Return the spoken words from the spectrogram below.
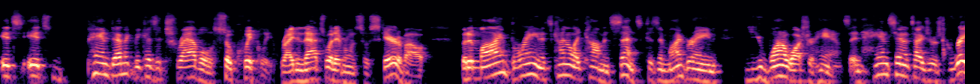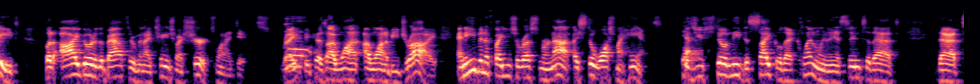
it's it's pandemic because it travels so quickly right? And that's what everyone's so scared about. But in my brain it's kind of like common sense because in my brain you want to wash your hands and hand sanitizer is great but i go to the bathroom and i change my shirts when i dance right? Yeah. because i want i want to be dry and even if i use a restroom or not i still wash my hands because Yeah. you still need to cycle that cleanliness into that that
